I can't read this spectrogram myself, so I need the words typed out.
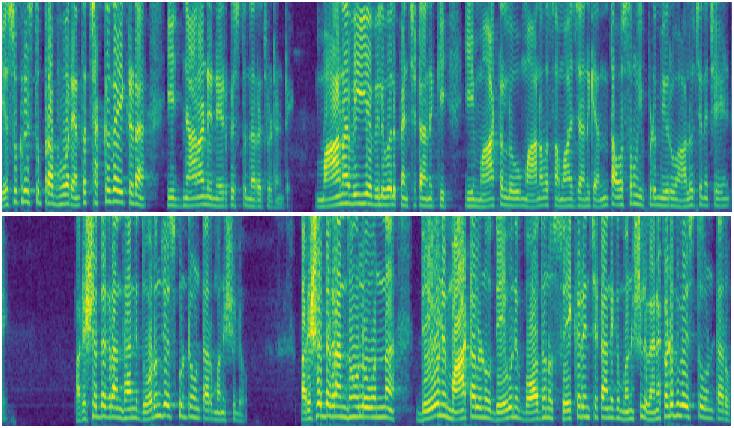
యేసుక్రీస్తు ప్రభువారు ఎంత చక్కగా ఇక్కడ ఈ జ్ఞానాన్ని నేర్పిస్తున్నారో చూడండి. మానవీయ విలువలు పెంచడానికి ఈ మాటలు మానవ సమాజానికి ఎంత అవసరం ఇప్పుడు మీరు ఆలోచన చేయండి. పరిశుద్ధ గ్రంథాన్ని దూరం చేసుకుంటూ ఉంటారు మనుషులు. పరిశుద్ధ గ్రంథంలో ఉన్న దేవుని మాటలను దేవుని బోధను స్వీకరించడానికి మనుషులు వెనకడుగు వేస్తూ ఉంటారు.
